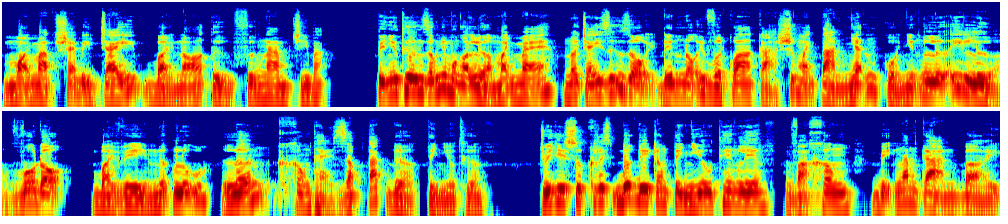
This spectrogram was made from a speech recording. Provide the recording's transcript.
mọi mặt sẽ bị cháy bởi nó từ phương Nam chí Bắc. Tình yêu thương giống như một ngọn lửa mạnh mẽ, nó cháy dữ dội đến nỗi vượt qua cả sức mạnh tàn nhẫn của những lưỡi lửa vô độ, bởi vì nước lũ lớn không thể dập tắt được tình yêu thương. Chúa Giêsu Christ bước đi trong tình yêu thiêng liêng và không bị ngăn cản bởi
